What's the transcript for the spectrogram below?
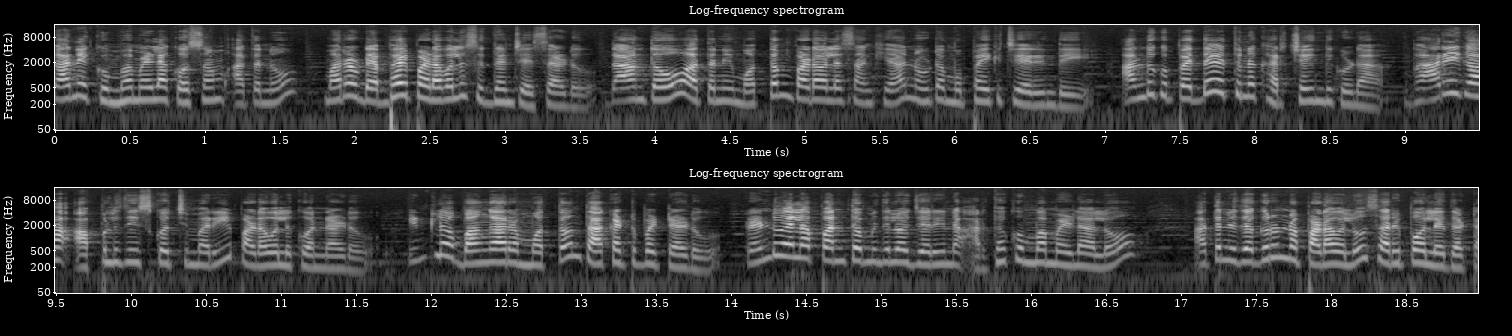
కానీ కుంభమేళా కోసం అతను మరో డెబ్బై పడవలు సిద్ధం చేశాడు. దాంతో అతని మొత్తం పడవల సంఖ్య నూట ముప్పైకి చేరింది. అందుకు పెద్ద ఎత్తున ఖర్చయింది కూడా. భారీగా అప్పులు తీసుకొచ్చి మరీ పడవలు కొన్నాడు. ఇంట్లో బంగారం మొత్తం తాకట్టు పెట్టాడు. రెండు వేల పంతొమ్మిదిలో జరిగిన అర్ధ కుంభమేళాలో అతని దగ్గరున్న పడవలు సరిపోలేదట.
